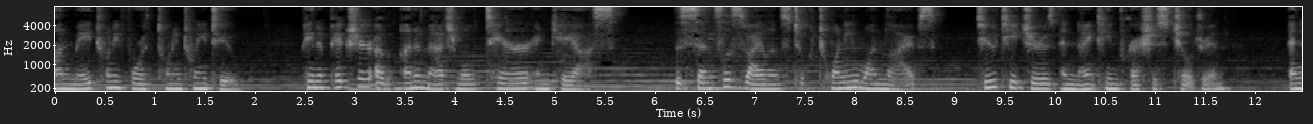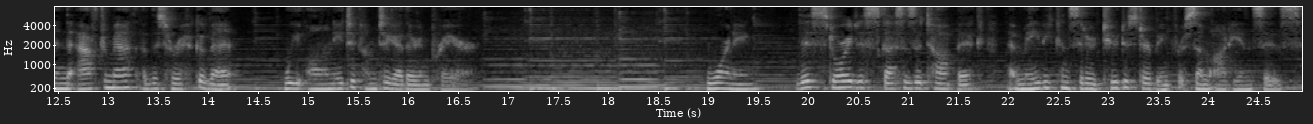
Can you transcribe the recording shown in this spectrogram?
on May 24, 2022, paint a picture of unimaginable terror and chaos. The senseless violence took 21 lives, two teachers, and 19 precious children. And in the aftermath of this horrific event, we all need to come together in prayer. Warning this story discusses a topic that may be considered too disturbing for some audiences.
